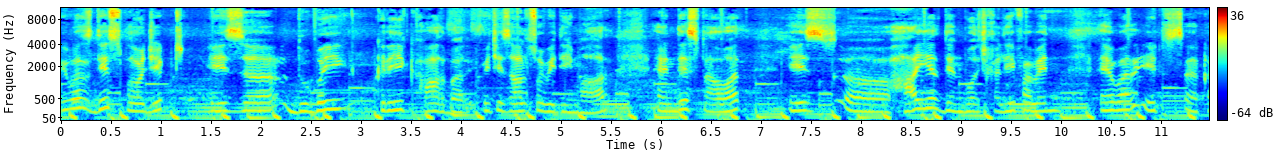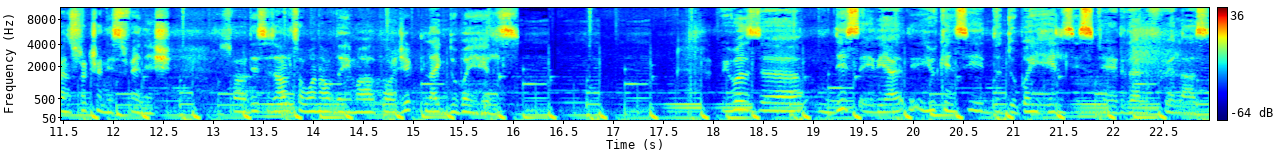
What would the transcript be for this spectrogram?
viewers this project is uh, Dubai Creek Harbor which is also with Emaar and this tower is uh, higher than Burj Khalifa whenever its uh, construction is finished. So this is also one of the Emaar project like Dubai Hills. Because uh, this area you can see the Dubai Hills Estate Gulf Villas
